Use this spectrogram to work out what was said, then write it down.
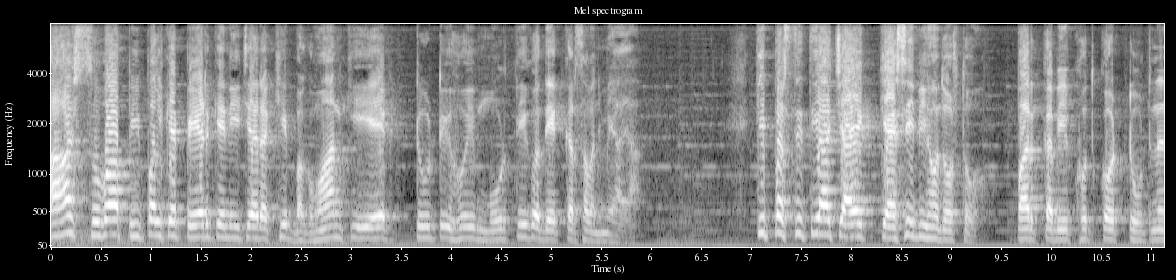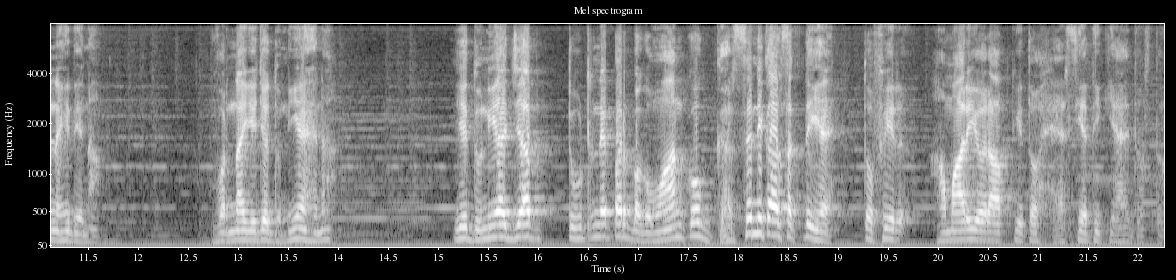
आज सुबह पीपल के पेड़ के नीचे रखी भगवान की एक टूटी हुई मूर्ति को देखकर समझ में आया कि परिस्थितियाँ चाहे कैसी भी हों दोस्तों, पर कभी खुद को टूटने नहीं देना। वरना ये जो दुनिया है ना, ये दुनिया जब टूटने पर भगवान को घर से निकाल सकती है तो फिर हमारी और आपकी तो हैसियत ही क्या है दोस्तों?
